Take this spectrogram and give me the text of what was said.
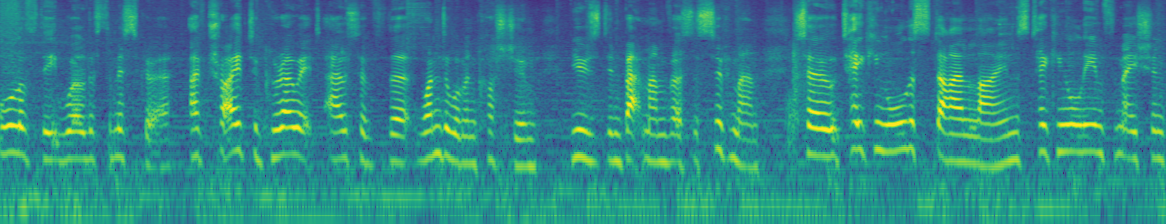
all of the world of Themyscira, I've tried to grow it out of the Wonder Woman costume used in Batman versus Superman. So taking all the style lines, taking all the information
